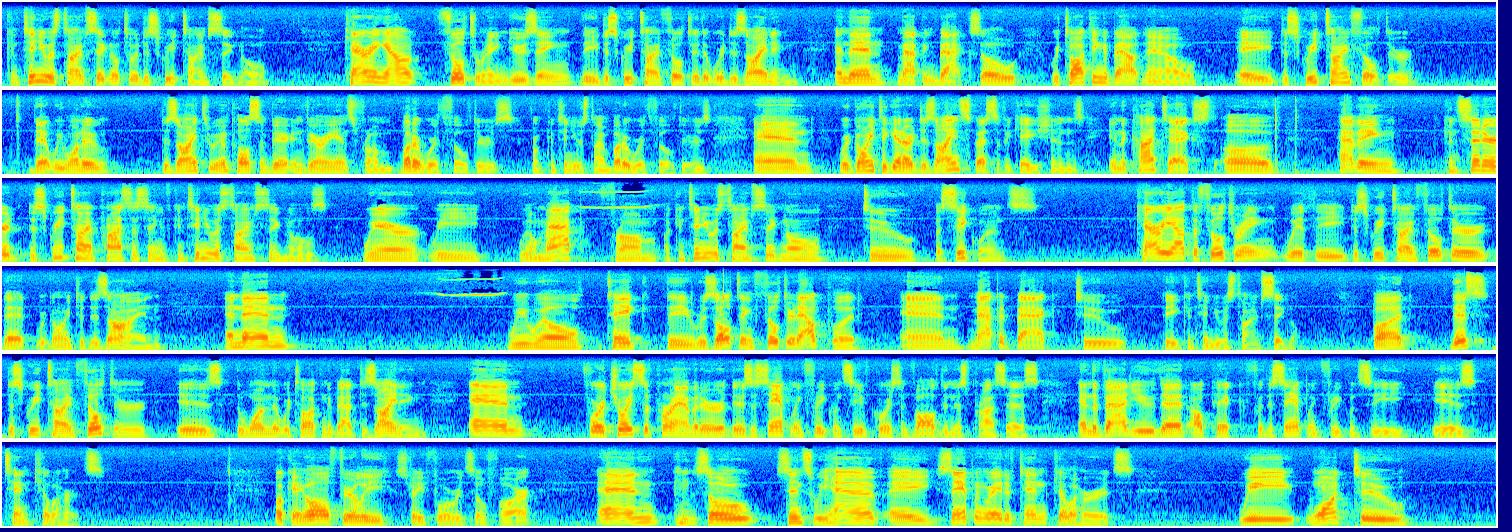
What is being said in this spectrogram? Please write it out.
continuous time signal to a discrete time signal, carrying out filtering using the discrete time filter that we're designing, and then mapping back. So we're talking about now a discrete time filter that we want to design through impulse invariance from Butterworth filters, from continuous time Butterworth filters, and we're going to get our design specifications in the context of having considered discrete time processing of continuous time signals where we will map from a continuous time signal to a sequence, carry out the filtering with the discrete time filter that we're going to design, and then we will take the resulting filtered output and map it back to the continuous time signal. But this discrete time filter is the one that we're talking about designing. And for a choice of parameter, there's a sampling frequency, of course, involved in this process. And the value that I'll pick for the sampling frequency is 10 kilohertz. Okay, all fairly straightforward so far. And so since we have a sampling rate of 10 kilohertz, we want to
